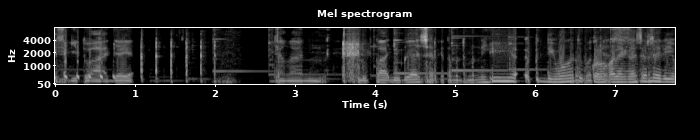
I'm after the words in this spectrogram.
segitu aja ya jangan lupa juga share ke teman-teman nih. Iya, penting banget tuh kalau kalian enggak share saya. Ya.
